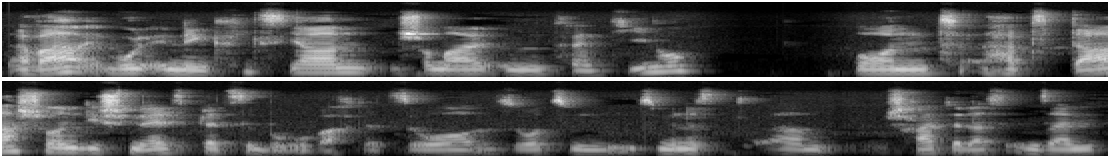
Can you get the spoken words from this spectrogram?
er war wohl in den Kriegsjahren schon mal in Trentino und hat da schon die Schmelzplätze beobachtet. So, so zum, zumindest ähm, schreibt er das in seinem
